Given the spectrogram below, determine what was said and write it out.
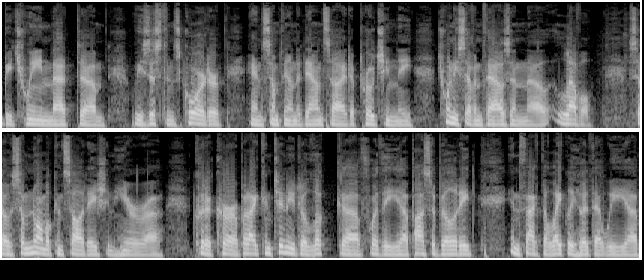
between that um, resistance corridor and something on the downside approaching the 27,000 uh, level. So some normal consolidation here uh, could occur, but I continue to look uh, for the uh, possibility, in fact, the likelihood that we uh,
